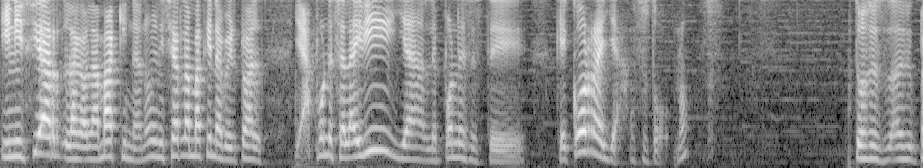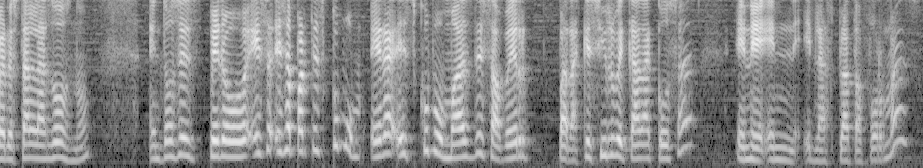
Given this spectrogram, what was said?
Iniciar la, la máquina, ¿no? Iniciar la máquina virtual. Ya pones el ID, ya le pones este que corra y ya, eso es todo, ¿no? Entonces, pero están las dos, ¿no? Entonces, pero esa, esa parte es como, era, es como más de saber para qué sirve cada cosa en, en, en las plataformas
